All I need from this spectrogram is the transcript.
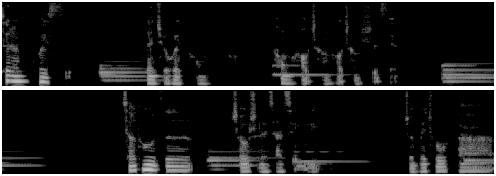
虽然不会死，但却会痛，痛好长好长时间。小兔子收拾了下行李，准备出发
